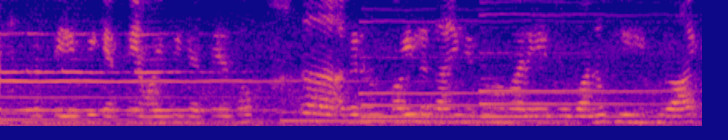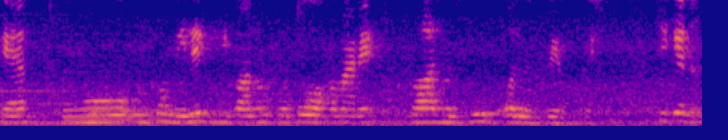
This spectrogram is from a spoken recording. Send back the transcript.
मतलब तेल भी कहते हैं ऑयल भी कहते हैं तो अगर हम ऑयल लगाएँगे तो हमारे जो बालों की खुराक है, वो उनको मिलेगी, बालों को तो हमारे बाल मज़बूत और लंबे होंगे। ठीक है ना?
